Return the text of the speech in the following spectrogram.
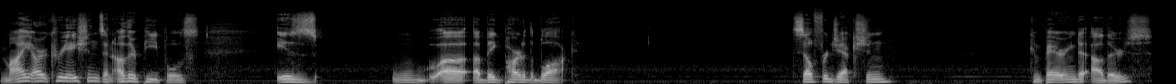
my art creations and other people's is a big part of the block. Self rejection, comparing to others,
